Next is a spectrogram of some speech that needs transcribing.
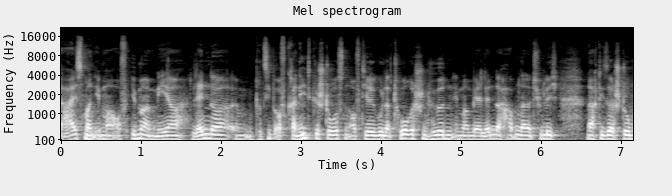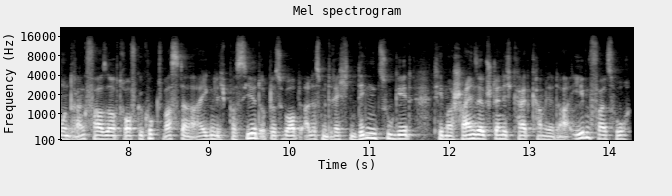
da ist man immer auf immer mehr Länder im Prinzip auf Granit gestoßen, auf die regulatorischen Hürden. Immer mehr Länder haben da natürlich nach dieser Sturm- und Drangphase auch drauf geguckt, was da eigentlich passiert, ob das überhaupt alles mit rechten Dingen zugeht. Thema Scheinselbstständigkeit kam ja da ebenfalls hoch.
